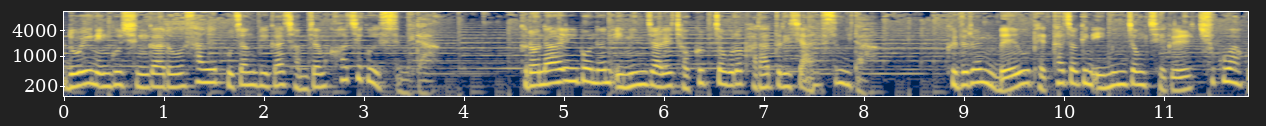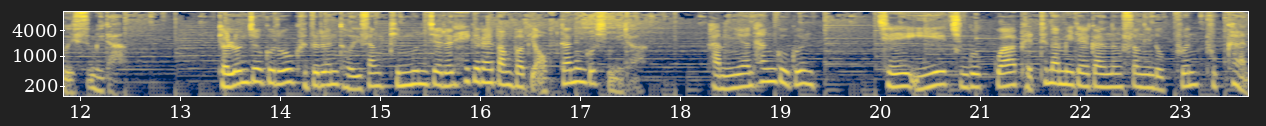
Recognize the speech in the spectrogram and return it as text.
노인 인구 증가로 사회 보장비가 점점 커지고 있습니다. 그러나 일본은 이민자를 적극적으로 받아들이지 않습니다. 그들은 매우 배타적인 이민 정책을 추구하고 있습니다. 결론적으로 그들은 더 이상 빚 문제를 해결할 방법이 없다는 것입니다. 반면 한국은 제2의 중국과 베트남이 될 가능성이 높은 북한,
